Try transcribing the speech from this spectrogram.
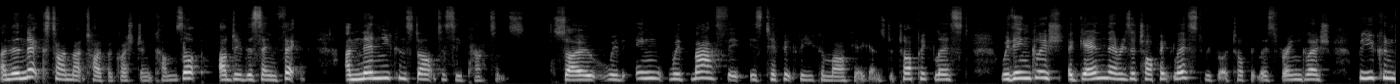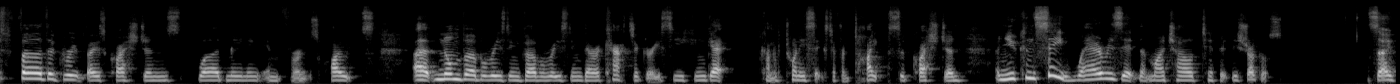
And the next time that type of question comes up, I'll do the same thing. And then you can start to see patterns. So with in, with math, it is typically you can mark it against a topic list. With English, again, there is a topic list. We've got a topic list for English, but you can further group those questions: word meaning, inference, quotes, uh, non-verbal reasoning, verbal reasoning. There are categories, so you can get kind of 26 different types of question, and you can see where is it that my child typically struggles. So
